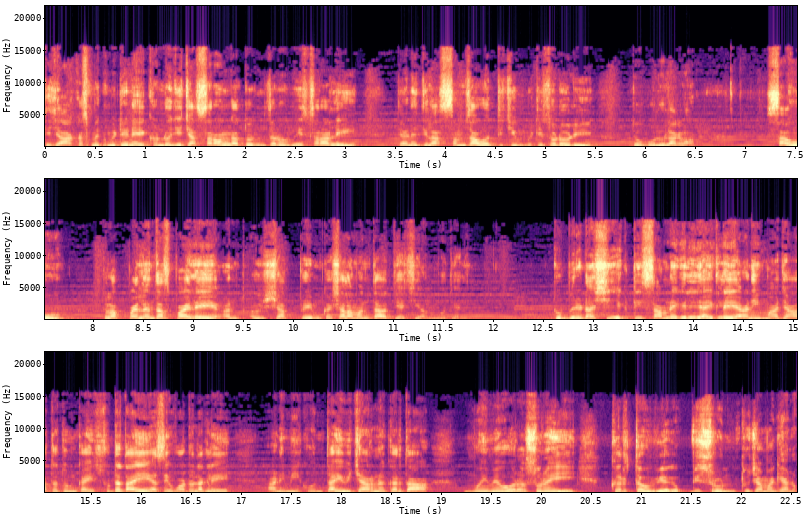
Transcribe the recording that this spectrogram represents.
तिच्या आकस्मिक मिठीने खंडोजीच्या सर्वांगातून जणू वीज सराली त्याने तिला समजावत तिची मिठी सोडवली तो बोलू लागला साऊ तुला पहिल्यांदाच पाहिले आणि आयुष्यात प्रेम कशाला म्हणतात याची अनुभूती आली. तू बिरडाशी एकटी सामने गेलेले ऐकले आणि माझ्या हातातून काही सुटत आहे असे वाटू लागले आणि मी कोणताही विचार न करता मोहिमेवर असूनही कर्तव्य विसरून तुझ्या मागे आलो.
